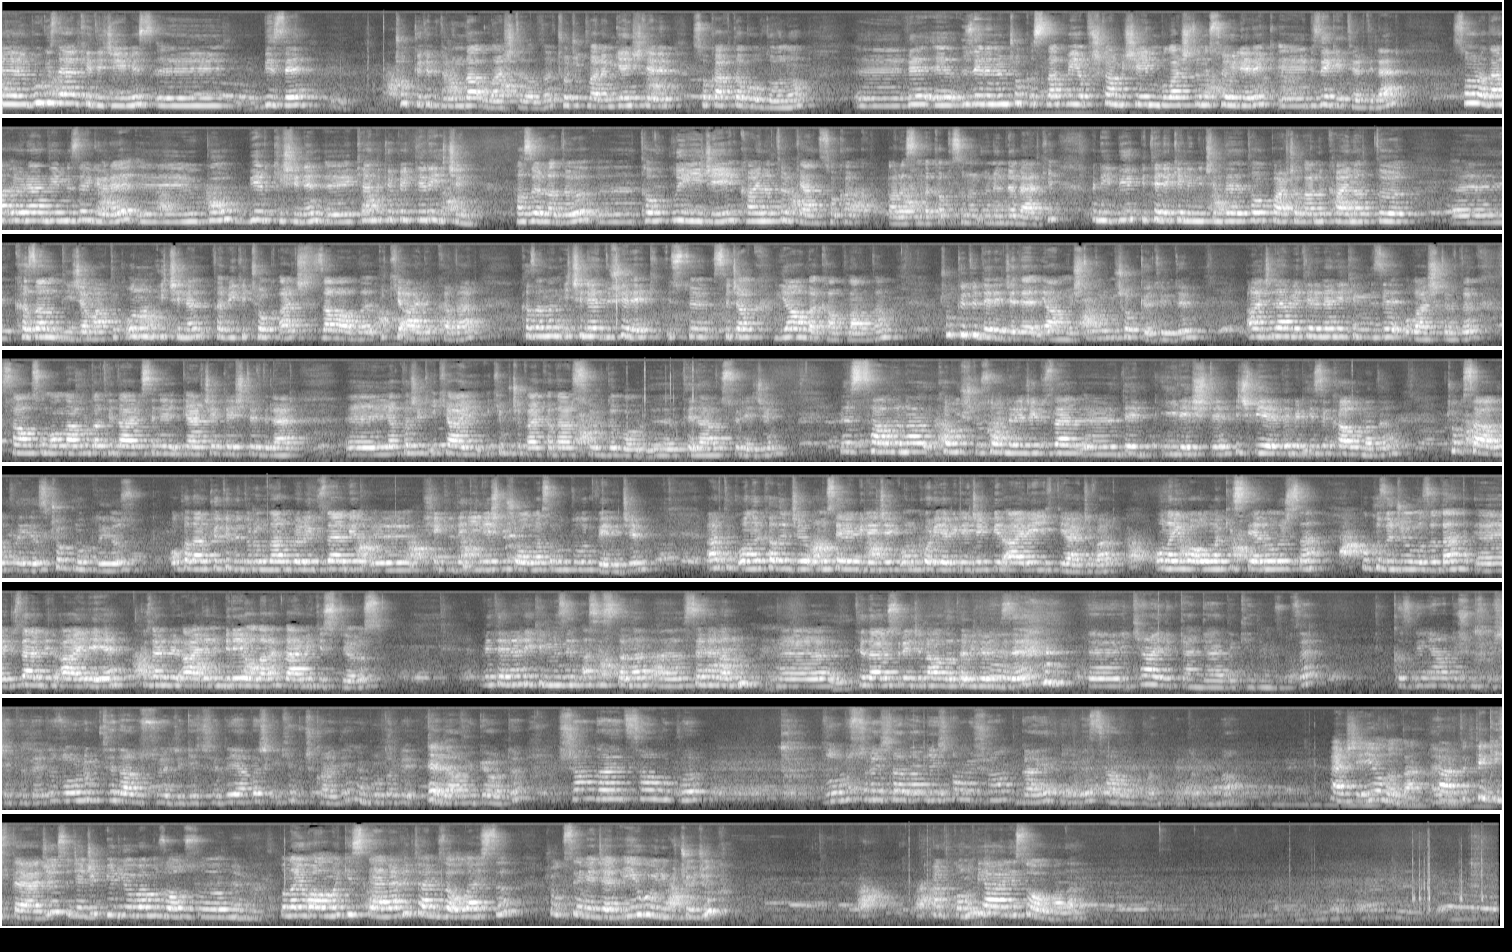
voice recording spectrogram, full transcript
e, bu güzel kediciğimiz e, bize çok kötü bir durumda ulaştırıldı. Çocukların, gençlerin sokakta bulduğunu e, ve e, üzerinin çok ıslak ve yapışkan bir şeyin bulaştığını söyleyerek e, bize getirdiler. Sonradan öğrendiğimize göre e, bu bir kişinin e, kendi köpekleri için hazırladığı e, tavuklu yiyeceği kaynatırken sokak arasında kapısının önünde belki hani büyük bir tenekenin içinde tavuk parçalarını kaynattığı kazan diyeceğim artık. Onun içine tabii ki çok aç, zavallı, iki aylık kadar kazanın içine düşerek üstü sıcak yağla kaplandı. Çok kötü derecede yanmıştı, durumu çok kötüydü. Acilen veteriner hekimimize ulaştırdık. Sağ olsun onlar burada tedavisini gerçekleştirdiler. Ee, yaklaşık iki ay, iki buçuk ay kadar sürdü bu e, tedavi süreci. Ve sağlığına kavuştu, son derece güzel e, de iyileşti. Hiçbir yerinde bir izi kalmadı. Çok sağlıklıyız, çok mutluyuz. O kadar kötü bir durumdan böyle güzel bir e, şekilde iyileşmiş olması mutluluk verici. Artık ona kalıcı, onu sevebilecek, onu koruyabilecek bir aileye ihtiyacı var. Ona yuva olmak isteyen olursa bu kuzucuğumuzu da e, güzel bir aileye, güzel bir ailenin bireyi olarak vermek istiyoruz. Veteriner hekimimizin asistanı e, Seher Hanım e, tedavi sürecini anlatabilir bize. Ee, iki aylıkken geldi kedimiz bize. Kızgın yağ düşmüş bir şekildeydi. Zorlu bir tedavi süreci geçirdi. Yaklaşık iki buçuk ay değil mi? Burada bir Evet. tedavi gördü. Şu an gayet sağlıklı. Zorlu süreçlerden geçti ama şu an gayet iyi ve sağlıklı bir durumda. Her şey yolunda. Evet. Artık tek ihtiyacı sıcacık bir yuvamız olsun. Evet. Buna yuva almak isteyenler lütfen bize ulaşsın. Çok sevecen, iyi huylu bir çocuk. Artık onun bir ailesi olmalı.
